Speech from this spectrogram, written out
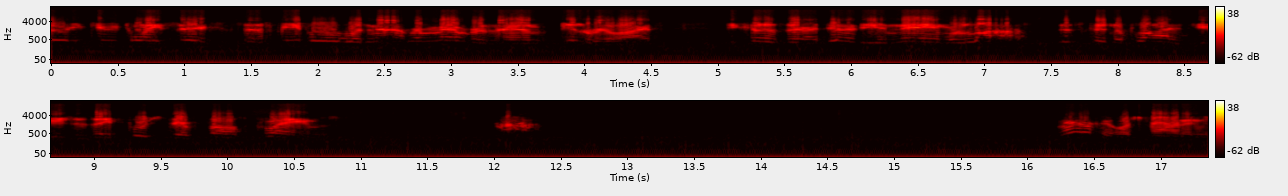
32:26, it says people would not remember them, Israelites, because their identity and name were lost. This couldn't apply to Jews as they pushed their false claims. America was founded in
